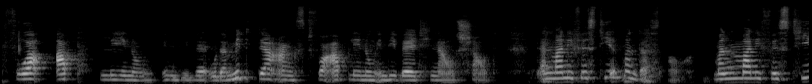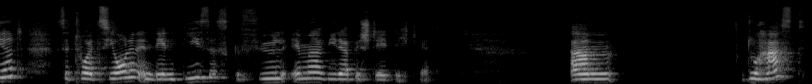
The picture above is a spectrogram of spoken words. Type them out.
vor Ablehnung in die Welt oder mit der Angst vor Ablehnung in die Welt hinausschaut, dann manifestiert man das auch. Man manifestiert Situationen, in denen dieses Gefühl immer wieder bestätigt wird. Ähm, du hast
